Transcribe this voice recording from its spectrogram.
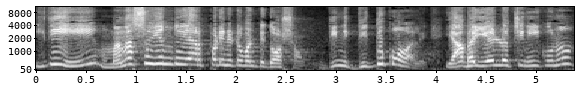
ఇది మనస్సు ఎందు ఏర్పడినటువంటి దోషం. దీన్ని దిద్దుకోవాలి. యాభై ఏళ్ళు వచ్చి నీకును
